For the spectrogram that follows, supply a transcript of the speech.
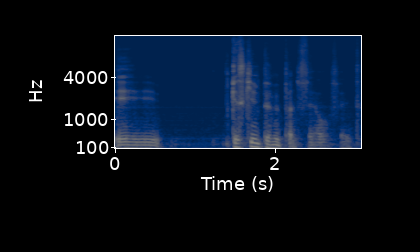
Et qu'est-ce qui ne me permet pas de faire, en fait?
